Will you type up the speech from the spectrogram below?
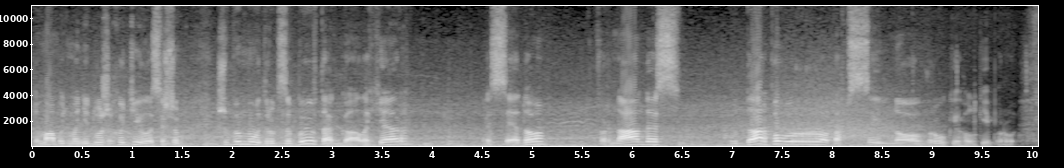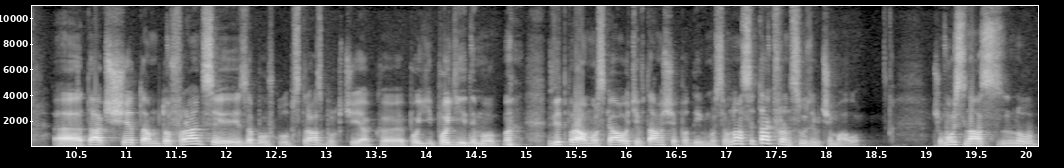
То, мабуть, мені дуже хотілося, щоб, щоб Мудрик забив. Так, Галахер. Еседо. Фернандес. Удар по воротах сильно в руки голкіперу. Е, так, ще там до Франції забув клуб Страсбург, чи як е, поїдемо, відправимо скаутів, там ще подивимося. У нас і так французів чимало. Чомусь нас ну,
